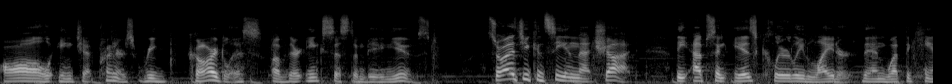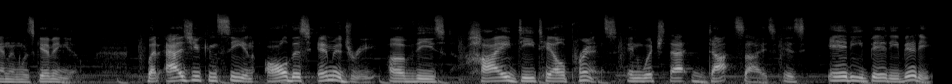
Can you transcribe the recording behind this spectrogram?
all inkjet printers, regardless of their ink system being used. So as you can see in that shot, the Epson is clearly lighter than what the Canon was giving you. But as you can see in all this imagery of these high detail prints in which that dot size is itty bitty bitty,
